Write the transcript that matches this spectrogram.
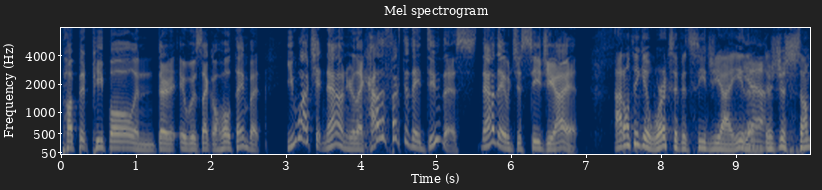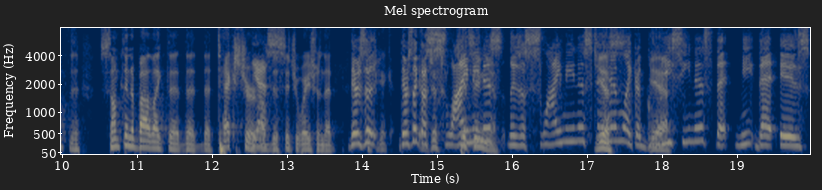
puppet people and there it was like a whole thing. But you watch it now and you're like, how the fuck did they do this? Now they would just CGI it. I don't think it works if it's CGI either. Yeah. There's just something something about like the the the texture Yes. of the situation that There's a there's like a just gets in you. sliminess. There's a sliminess to Yes. him, like a Yeah. greasiness that ne- that is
